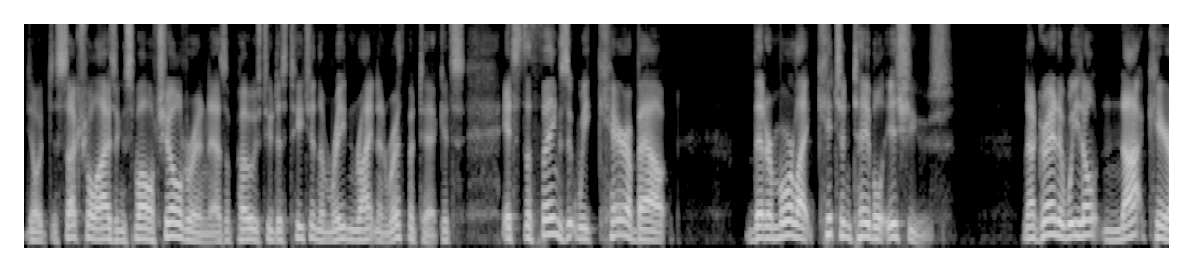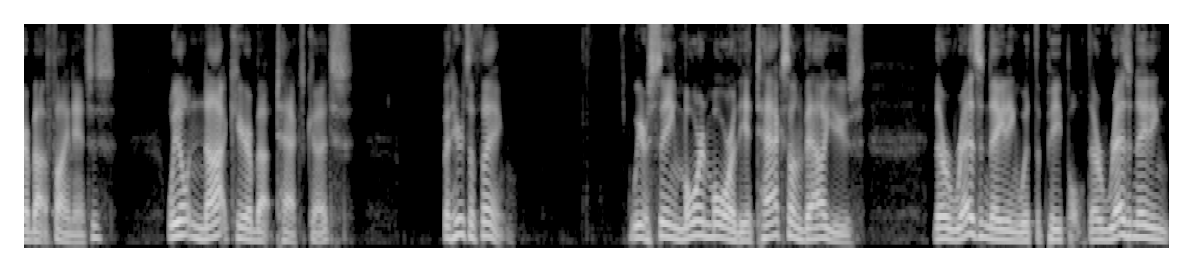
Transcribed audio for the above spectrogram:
you know, sexualizing small children as opposed to just teaching them reading, writing, and arithmetic. It's, it's the things that we care about that are more like kitchen table issues. Now, granted, we don't not care about finances. We don't not care about tax cuts. But here's the thing we are seeing more and more the attacks on values, they're resonating with the people. They're resonating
